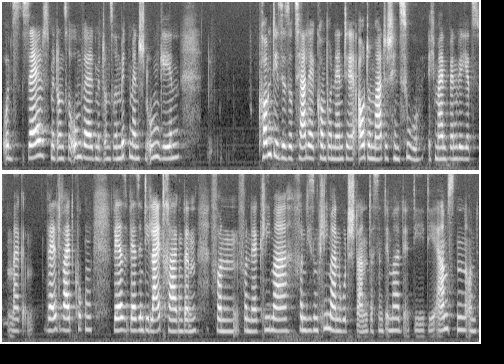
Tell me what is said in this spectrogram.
uns selbst, mit unserer Umwelt, mit unseren Mitmenschen umgehen, kommt diese soziale Komponente automatisch hinzu. Ich meine, wenn wir jetzt mal weltweit gucken, wer, wer sind die Leidtragenden von, von, der Klima, von diesem Klimanotstand? Das sind immer die, die Ärmsten und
